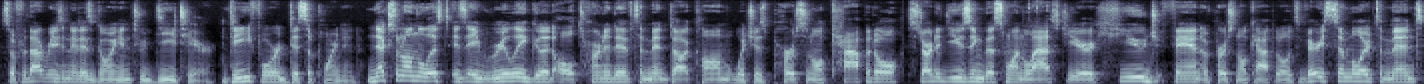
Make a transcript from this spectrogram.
So for that reason, it is going into D tier. D for disappointed. Next one on the list is a really good alternative to Mint.com, which is Personal Capital. Started using this one last year. Huge fan of Personal Capital. It's very similar to Mint,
